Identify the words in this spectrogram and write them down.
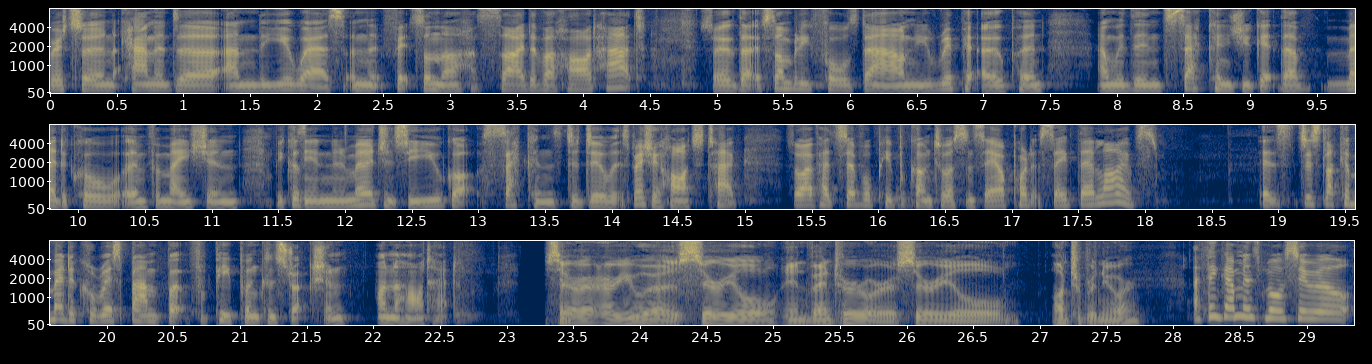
Britain, Canada, and the US, and it fits on the side of a hard hat so that if somebody falls down, you rip it open and within seconds you get the medical information because in an emergency you've got seconds to deal with, especially heart attack. So I've had several people come to us and say our product saved their lives. It's just like a medical wristband, but for people in construction on a hard hat. Sarah, are you a serial inventor or a serial entrepreneur? I think I'm a more serial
